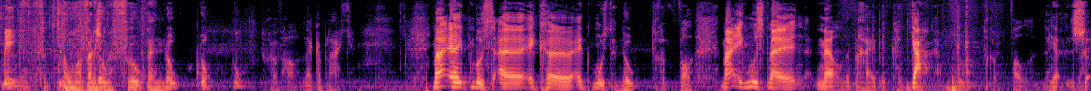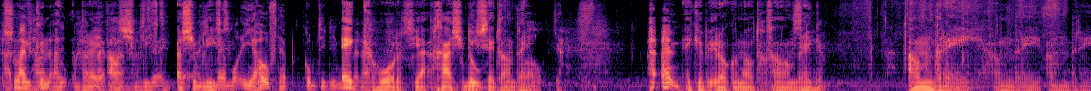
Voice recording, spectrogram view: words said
mee. Verdomme, waar is mijn vulpen? No, no, noodgeval, lekker plaatje. Maar eh, ik moest, eh, ik, eh, ik moest, noodgeval. Maar ik moest mij melden, begrijp ik. Ja. Ja, sorry, kun- alsjeblieft, Als je- alsjeblieft. Als je hem in je hoofd hebt, komt hij er niet Ik uit. hoor het, ja. Ga alsjeblieft zitten, André. Ja. Ik heb hier ook een noodgeval, André. Zeker. André, André, André.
